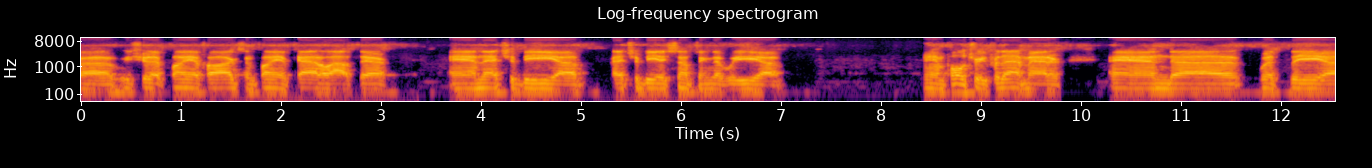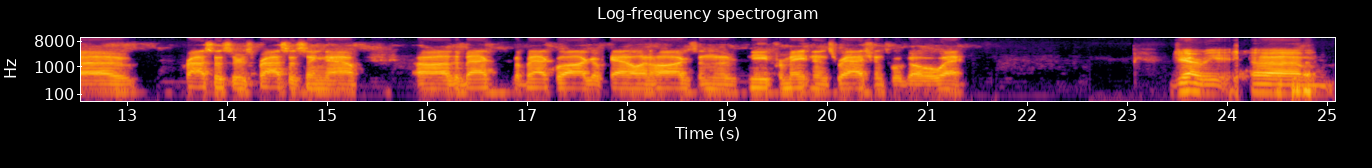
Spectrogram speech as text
Uh, we should have plenty of hogs and plenty of cattle out there, and that should be that should be something that we and poultry for that matter. And uh, with the uh, processors processing now, uh, the back the backlog of cattle and hogs and the need for maintenance rations will go away. Jerry, um,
